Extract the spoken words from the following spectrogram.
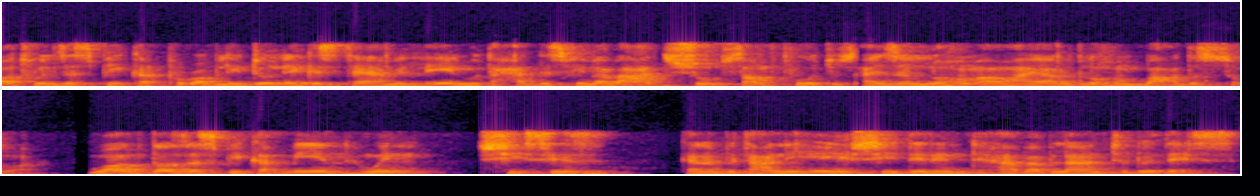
What will the speaker probably do next؟ هيعمل إيه المتحدث فيما بعد show some photos هيظل لهم أو هيعرض لهم بعض الصور What does the speaker mean when she says كانت بتعني إيه she didn't have a plan to do this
